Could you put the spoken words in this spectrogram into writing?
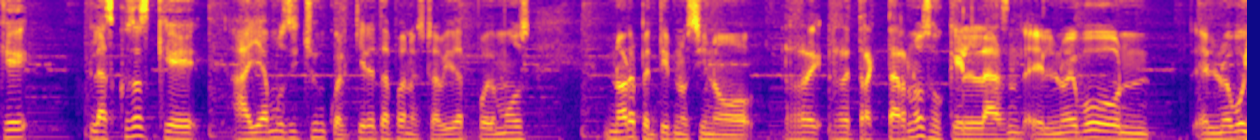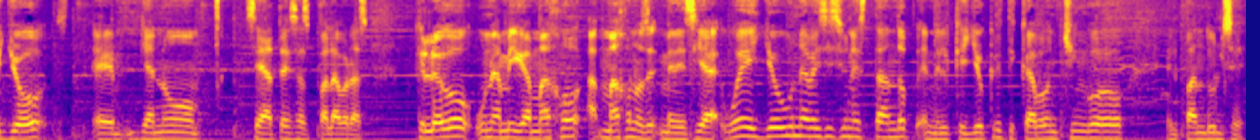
que las cosas que hayamos dicho en cualquier etapa de nuestra vida podemos no arrepentirnos, sino re- retractarnos o que las- el nuevo el nuevo yo eh, ya no se ate a esas palabras. Que luego una amiga Majo, Majo nos- me decía, güey, yo una vez hice un stand-up en el que yo criticaba un chingo el pan dulce.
